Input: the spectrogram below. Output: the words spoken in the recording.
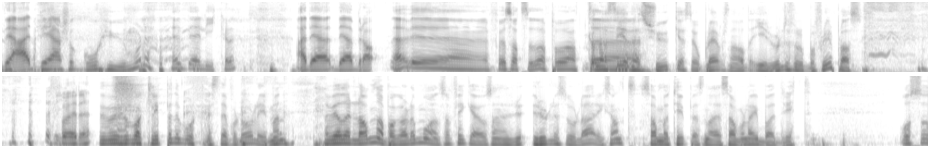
det, er, det er så god humor, det. Jeg, liker det. Nei, det er, det er bra. Ja, vi får jo satse da på at Kan jeg si eh, den sjukeste opplevelsen jeg hadde i rullestol på flyplass? Vi må bare klippe det bort hvis det er for dårlig. Men når vi hadde landa på Gardermoen, så fikk jeg jo sånn rullestol der. ikke sant? Samme type sånn sammenleggbar dritt. Og så,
